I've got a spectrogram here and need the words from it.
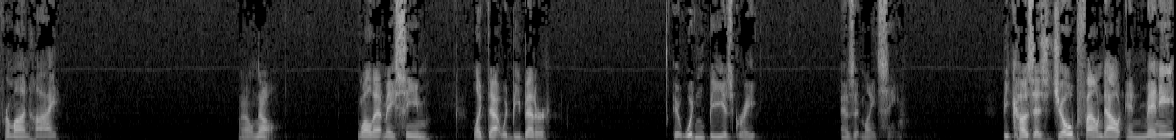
from on high? Well, no. While that may seem like that would be better, it wouldn't be as great as it might seem. Because as Job found out and many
